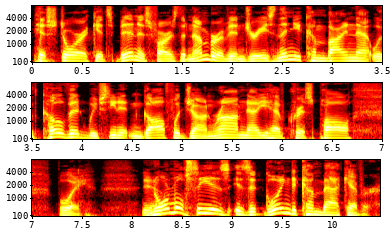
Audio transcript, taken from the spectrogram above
historic it's been as far as the number of injuries, and then you combine that with COVID. We've seen it in golf with Jon Rahm. Now you have Chris Paul. Boy. Normalcy is is it going to come back ever?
